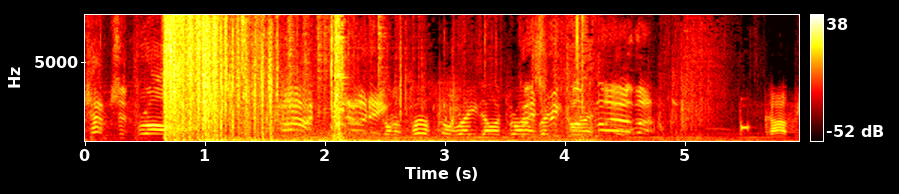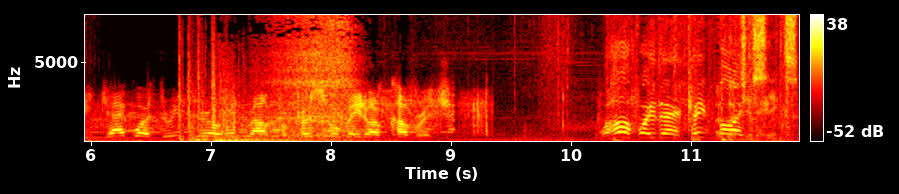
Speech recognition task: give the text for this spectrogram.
Captured Bravo. Ah! Reloading! Got a personal radar drone Request ready recon flyover! Copy. Jaguar 3-0 en route for personal radar coverage. We're halfway there. Keep fighting. six.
